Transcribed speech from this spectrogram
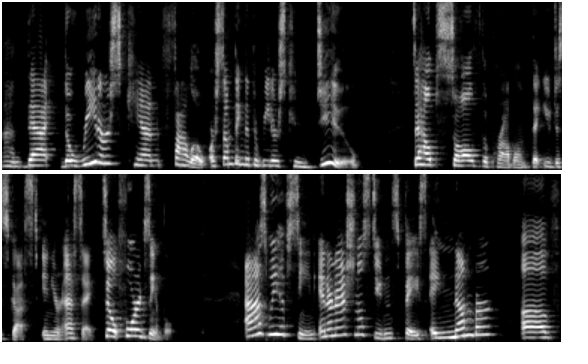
um, that the readers can follow or something that the readers can do to help solve the problem that you discussed in your essay. So, for example, as we have seen, international students face a number of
